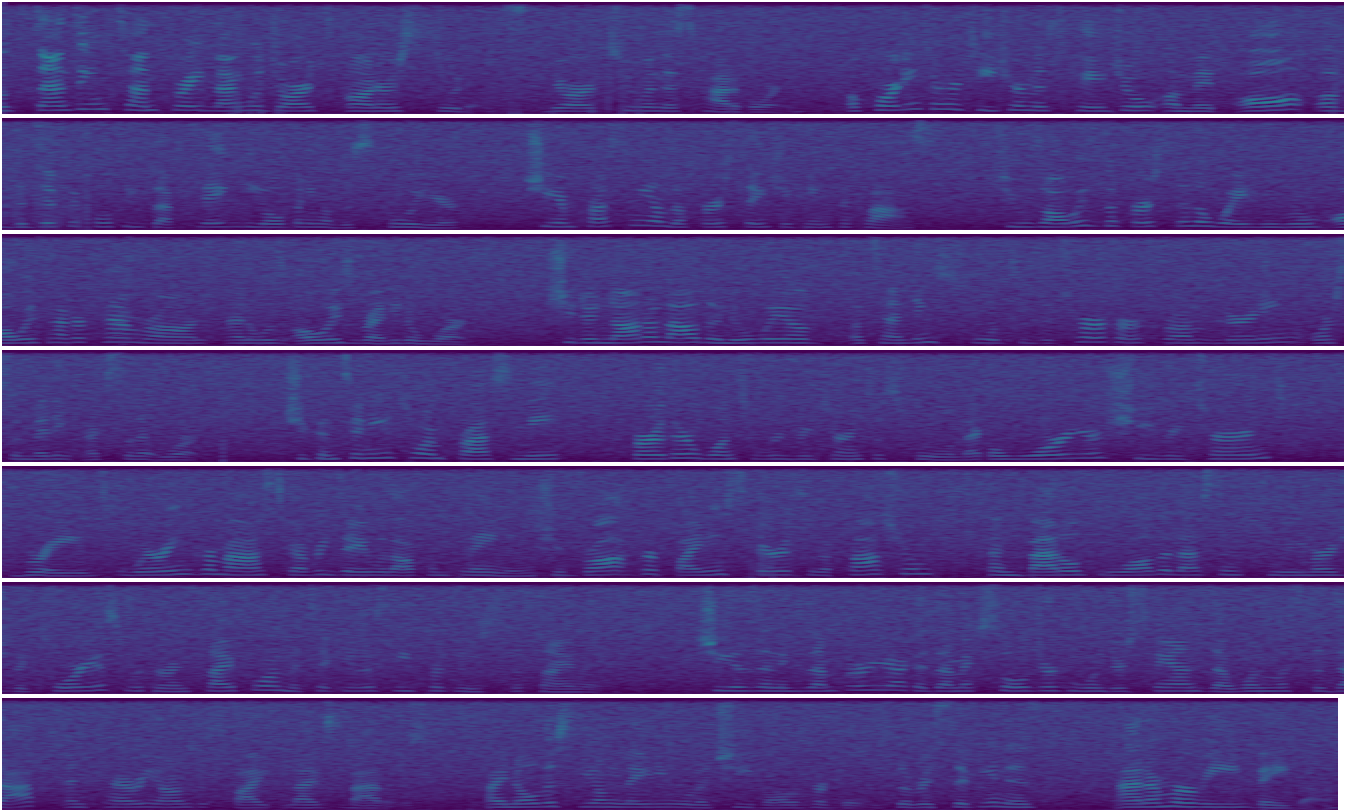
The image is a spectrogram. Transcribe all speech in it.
Outstanding 10th grade language arts honors students. There are two in this category. According to her teacher, Ms. Cajo, amid all of the difficulties that plagued the opening of the school year, she impressed me on the first day she came to class. She was always the first in the waiting room, always had her camera on, and was always ready to work. She did not allow the new way of attending school to deter her from learning or submitting excellent work. She continued to impress me further once we returned to school. Like a warrior, she returned brave, wearing her mask every day without complaining. She brought her fighting spirit to the classroom and battled through all the lessons to emerge victorious with her insightful and meticulously produced assignments. She is an exemplary academic soldier who understands that one must adapt and carry on despite life's battles. I know this young lady will achieve all of her goals. The recipient is Anna Marie Vega.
